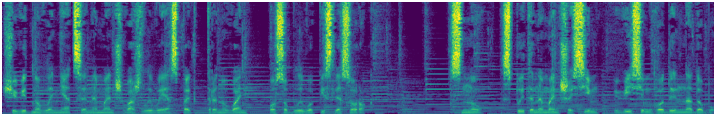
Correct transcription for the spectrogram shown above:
що відновлення це не менш важливий аспект тренувань, особливо після 40. Сну спити не менше 7-8 годин на добу.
